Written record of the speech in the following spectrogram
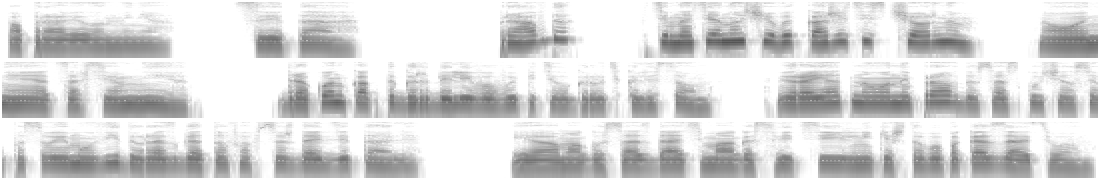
поправил он меня. Цвета. Правда? В темноте ночи вы кажетесь чёрным. О нет, совсем нет. Дракон как-то горделиво выпятил грудь колесом. Вероятно, он и правду соскучился по своему виду, раз готов обсуждать детали. «Я могу создать мага-светильники, чтобы показать вам.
